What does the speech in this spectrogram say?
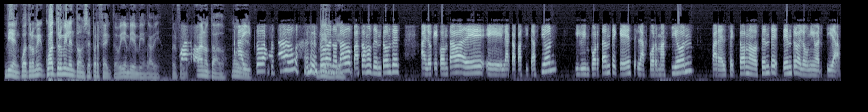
Bien, 4.000 4.000 entonces, perfecto. Bien, bien, bien, Gaby. Perfecto. Cuatro. Anotado. Muy Ahí, bien. todo anotado, todo Bien, anotado. Pasamos entonces a lo que contaba de eh, la capacitación y lo importante que es la formación para el sector no docente dentro de la universidad.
